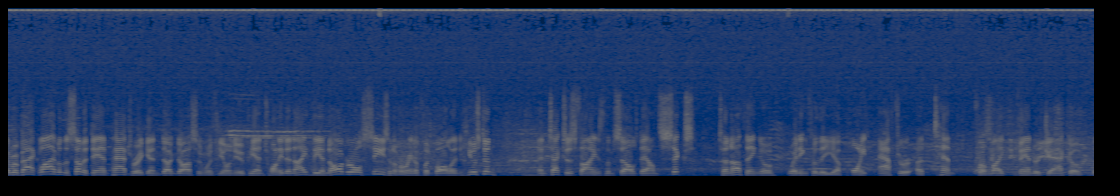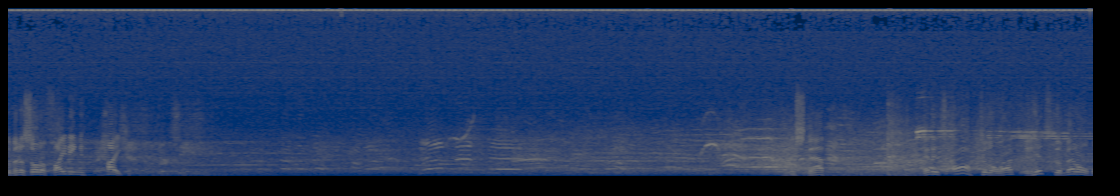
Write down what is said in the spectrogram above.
And we're back live on the summit. Dan Patrick and Doug Dawson with you on UPN 20 tonight. The inaugural season of arena football in Houston. And Texas finds themselves down six to nothing, uh, waiting for the uh, point after attempt from Mike Vanderjagt of the Minnesota Fighting Pike. And snap. And it's off to the left. It hits the metal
